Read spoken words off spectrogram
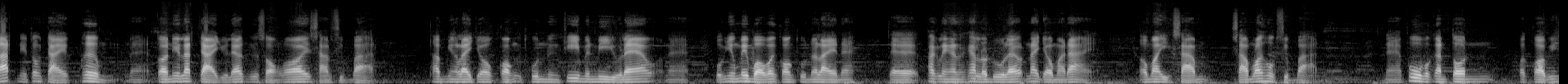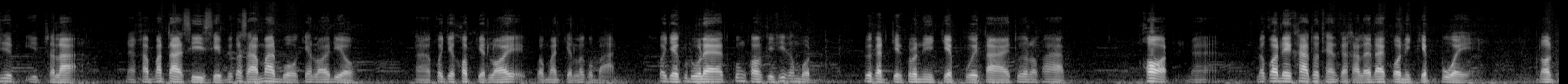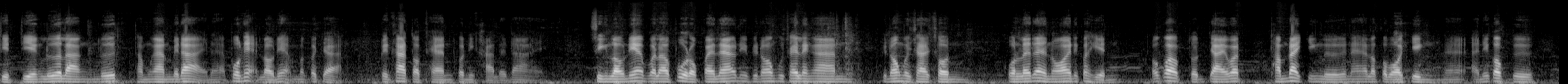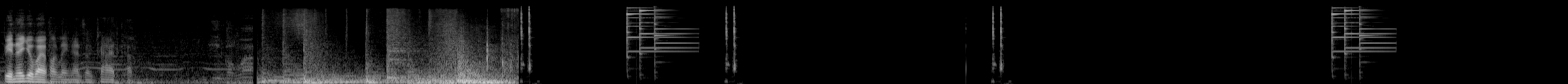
รัฐเนี่ยต้องจ่ายเพิ่มนะตอนนี้รัฐจ่ายอยู่แล้วคือ 230 บาท ทำอย่างไรจะกองทุนหนึ่งที่มันมีอยู่แล้วนะผมยังไม่บอกว่ากองทุนอะไรนะ แต่ภาคแรงงานสังชาติเราดูแล้วน่าจะเอามาได้ เอามาอีก 3 360 บาทนะผู้ประกันตนประกอบวิชาอิสระนะครับมาตรา 40นี่ก็สามารถบวกแค่ร้อยเดียวก็จะครบ700 ประมาณ 700 กว่าบาท ก็จะดูแลคุ้มครองสิทธิทั้งหมด ด้วยกัน7กรณีเจ็บป่วยตายทุพพลภาพคลอดนะฮะแล้วก็ได้ค่าทดแทนกับขาดรายได้กรณีเจ็บป่วย นอนติดเตียงเรื้อรังหรือทำงานไม่ได้นะพวกนี้เหล่าเนี้ยมันก็จะเป็นค่าตอบแทนกรณีขาดรายได้ สิ่งเหล่าเนี้ยเวลาพูดออกไปแล้วนี่พี่น้องผู้ใช้แรงงาน พี่น้องประชาชน คนรายได้น้อยนี่ก็เห็นเขาก็สนใจว่าทำได้จริงหรือนะฮะแล้วก็บอกจริงนะฮะอันนี้ก็คือเป็นนโยบายพรรคแรงงานสังชาติครับ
